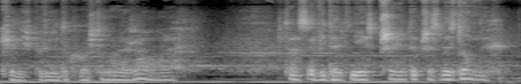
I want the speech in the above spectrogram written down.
Kiedyś pewnie do kogoś to należało, ale teraz ewidentnie jest przejęte przez bezdomnych.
